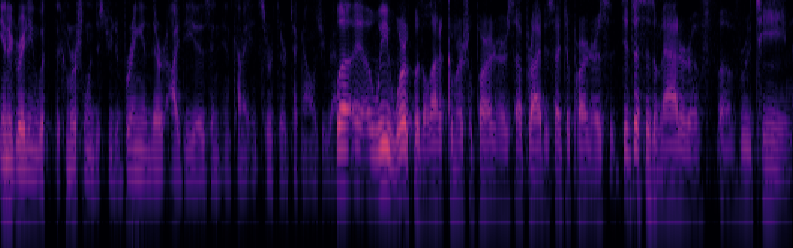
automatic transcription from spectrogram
integrating with the commercial industry to bring in their ideas and, and kind of insert their technology rapidly? Well, uh, we work with a lot of commercial partners, uh, private sector partners, just as a matter of, of routine.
